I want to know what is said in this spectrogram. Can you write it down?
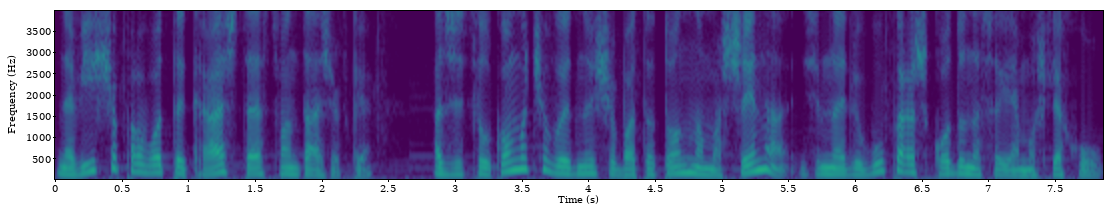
Навіщо проводити краш-тест вантажівки? Адже цілком очевидно, що багатотонна машина зімне любу перешкоду на своєму шляху.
